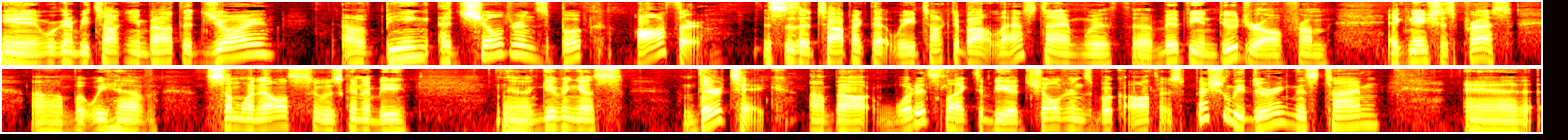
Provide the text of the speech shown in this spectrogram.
eh, we're going to be talking about the joy of being a children's book author. This is a topic that we talked about last time with uh, Vivian Dudro from Ignatius Press, uh, but we have someone else who is going to be uh, giving us their take about what it's like to be a children's book author, especially during this time. And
